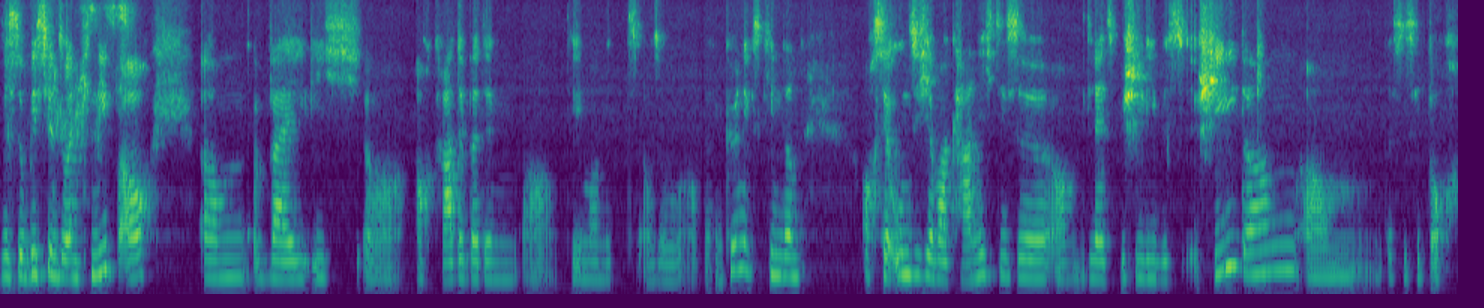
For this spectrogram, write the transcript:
Das ist so ein bisschen so ein Kniff auch, ähm, weil ich äh, auch gerade bei dem äh, Thema mit, also bei den Königskindern, auch sehr unsicher war, kann ich diese ähm, lesbische Liebe schildern? Ähm, das ist ja doch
